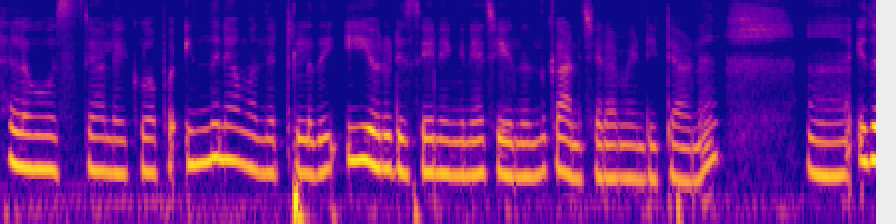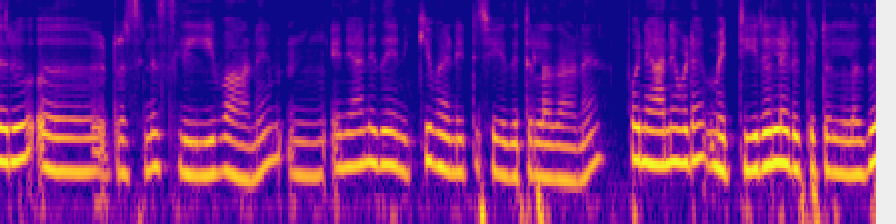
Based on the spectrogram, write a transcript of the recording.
ഹലോ അസ്ലാമലൈക്കും അപ്പോൾ ഇന്ന് ഞാൻ വന്നിട്ടുള്ളത് ഈ ഒരു ഡിസൈൻ എങ്ങനെയാണ് ചെയ്യുന്നതെന്ന് കാണിച്ചു തരാൻ വേണ്ടിയിട്ടാണ്. ഇതൊരു ഡ്രസ്സിന്റെ സ്ലീവാണ് ഞാനിത് എനിക്ക് വേണ്ടിയിട്ട് ചെയ്തിട്ടുള്ളതാണ്. അപ്പോൾ ഞാനിവിടെ മെറ്റീരിയൽ എടുത്തിട്ടുള്ളത്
